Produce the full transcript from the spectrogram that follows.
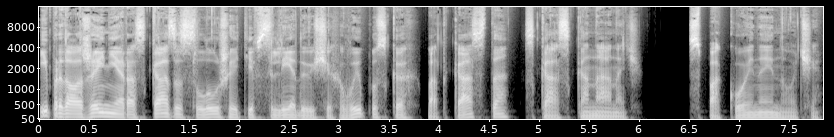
И продолжение рассказа слушайте в следующих выпусках подкаста «Сказка на ночь». Спокойной ночи.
